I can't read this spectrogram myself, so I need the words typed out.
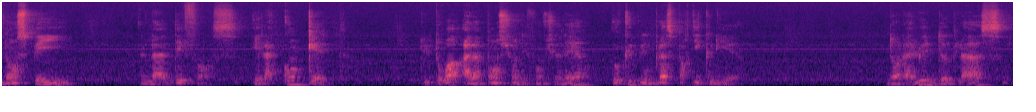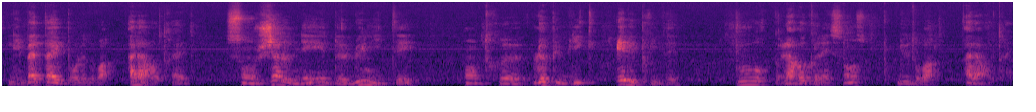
dans ce pays, la défense et la conquête du droit à la pension des fonctionnaires occupent une place particulière. Dans la lutte de classe, les batailles pour le droit à la retraite sont jalonnées de l'unité entre le public et le privé pour la reconnaissance du droit à la retraite.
